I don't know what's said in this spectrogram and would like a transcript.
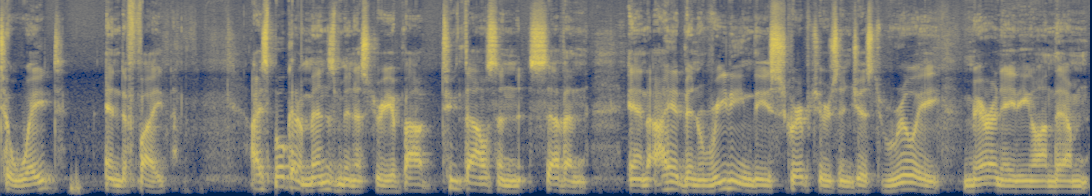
to wait, and to fight. I spoke at a men's ministry about 2007, and I had been reading these scriptures and just really marinating on them.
